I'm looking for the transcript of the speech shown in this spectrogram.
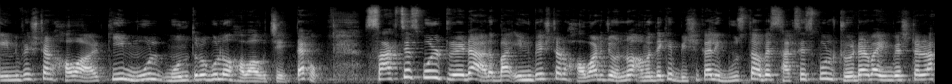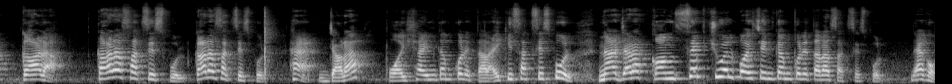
ইনভেস্টার হওয়ার কি মূল মন্ত্রগুলো হওয়া উচিত? দেখো সাকসেসফুল ট্রেডার বা ইনভেস্টার হওয়ার জন্য আমাদেরকে বেসিক্যালি বুঝতে হবে সাকসেসফুল ট্রেডার বা ইনভেস্টাররা কারা? কারা সাকসেসফুল কারা সাকসেসফুল হ্যাঁ যারা পয়সা ইনকাম করে, তারাই কি সাকসেসফুল না, যারা কনসেপচুয়াল পয়সা ইনকাম করে, তারা সাকসেসফুল দেখো,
